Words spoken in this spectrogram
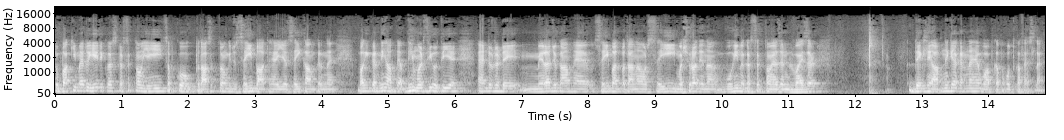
तो बाकी मैं तो ये रिक्वेस्ट कर सकता हूँ, यही सबको बता सकता हूँ कि जो सही बात है या सही काम करना है। बाकी करनी है, आपने अपनी मर्ज़ी होती है। एंड ऑफ़ द डे मेरा जो काम है, सही बात बताना और सही मशवरा देना, वही मैं कर सकता हूँ एज एन एडवाइज़र देख लें, आपने क्या करना है, वो आपका खुद का फैसला है।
